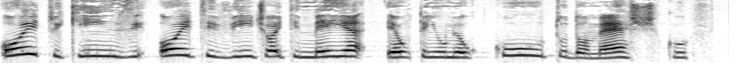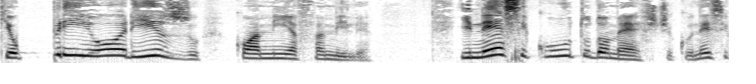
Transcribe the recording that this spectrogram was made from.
8 e 15, 8 e 20, 8 e meia, eu tenho o meu culto doméstico que eu priorizo com a minha família. E nesse culto doméstico, nesse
